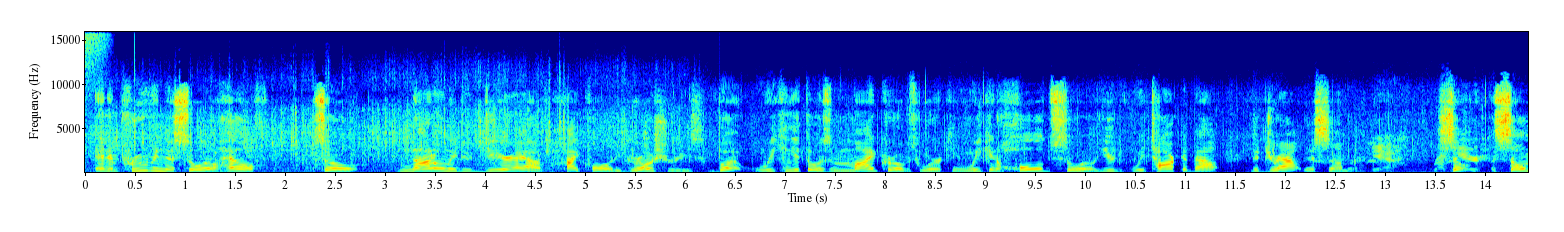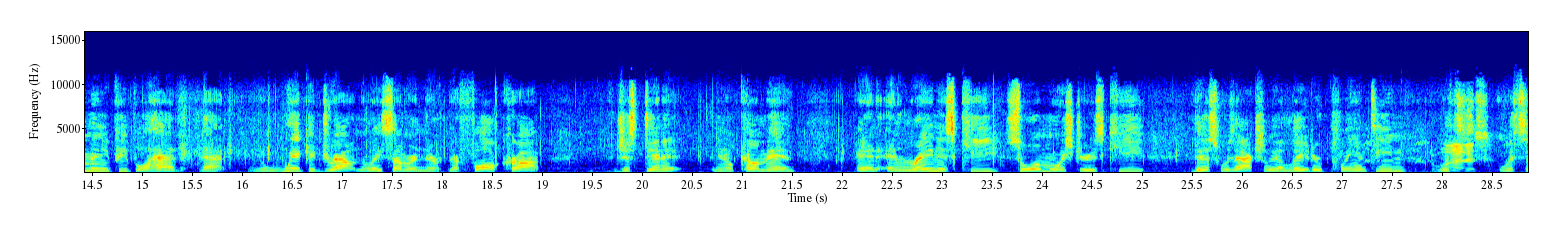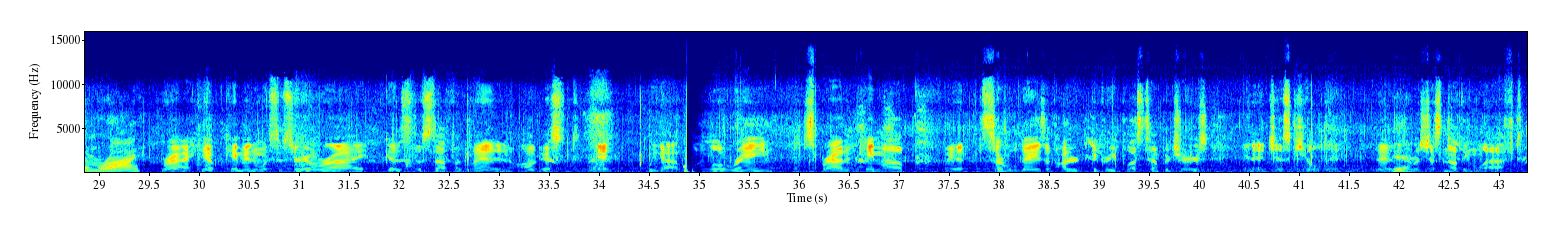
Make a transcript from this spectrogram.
and improving the soil health. So not only do deer have high quality groceries, but we can get those microbes working. We can hold soil. You, we talked about the drought this summer. Yeah, rough So, year. so many people had that you know wicked drought in the late summer, and their their fall crop just didn't you know come in. And and rain is key. Soil moisture is key. This was actually a later planting It was. with some rye. Rye, yep, came in with some cereal rye because the stuff I planted in August, it, we got one little rain, sprouted, came up. We had several days of 100 degree plus temperatures, and it just killed it. There, Yeah. there was just nothing left.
